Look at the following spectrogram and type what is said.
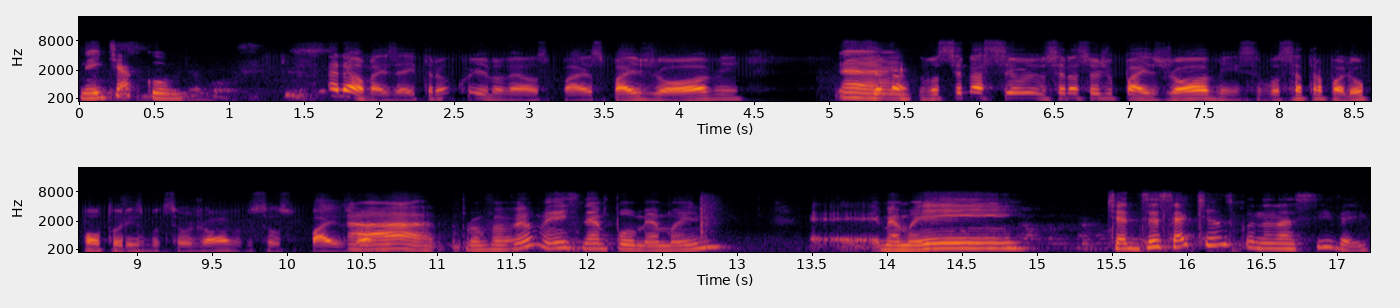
nem tinha como. É, não, mas aí tranquilo, né? Os pais, os pais jovens. É. Você, você, nasceu, você nasceu de pais jovens, você atrapalhou o autorismo do seu jovem, dos seus pais jovens? Ah, provavelmente, né? Pô, minha mãe. É, minha mãe tinha 17 anos quando eu nasci, velho.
